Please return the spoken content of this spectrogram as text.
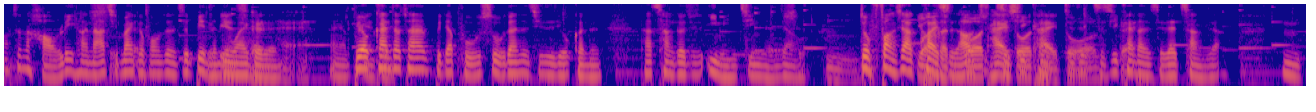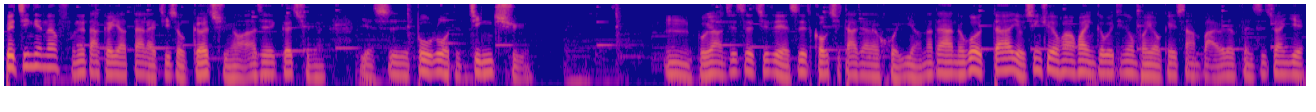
哦，真的好厉害！拿起麦克风真的是变成另外一个人哎。哎呀，不要看他穿比较朴素，但是其实有可能他唱歌就是一鸣惊人这样。嗯就放下筷子，然后仔细看，就是仔细看到底谁在唱这样。嗯，所以今天呢，福牛大哥要带来几首歌曲哈、而这些歌曲呢也是部落的金曲。嗯，不要，这次其实也是勾起大家的回忆啊、那大家如果大家有兴趣的话，欢迎各位听众朋友可以上把友的粉丝专业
